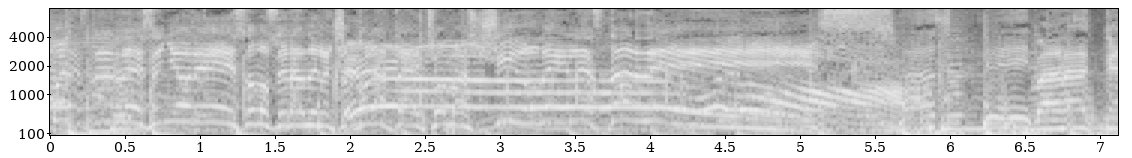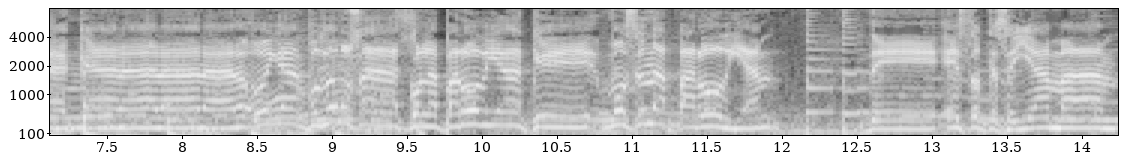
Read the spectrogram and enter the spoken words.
Buenas tardes, señores. Somos Erasmo de la Chocolata, show más chido de las tardes. Para cacararara. Oigan, pues vamos a con la parodia que vamos a hacer una parodia de esto que se llama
